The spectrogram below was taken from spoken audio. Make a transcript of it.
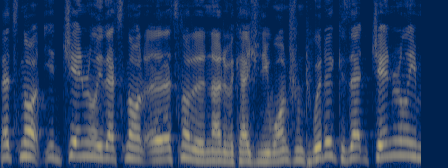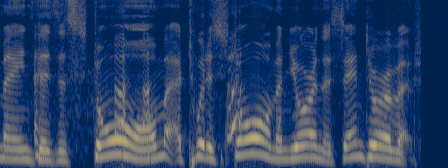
that's not generally that's not uh, that's not a notification you want from Twitter because that generally means there's a storm, a Twitter storm, and you're in the center of it.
